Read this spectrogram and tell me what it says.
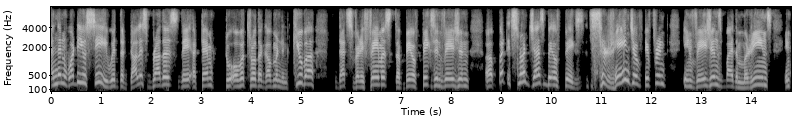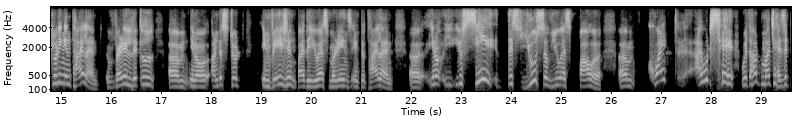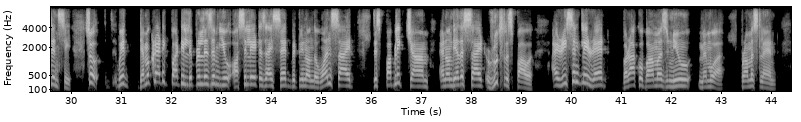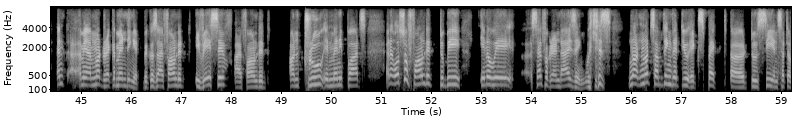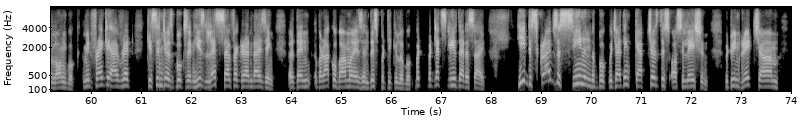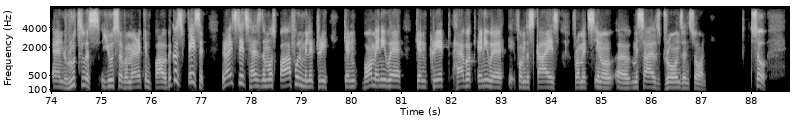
And then what do you see with the Dulles brothers? They attempt to overthrow the government in Cuba. That's very famous, the Bay of Pigs invasion. Uh, but it's not just Bay of Pigs, it's a range of different invasions by the Marines, including in Thailand. Very little, um, you know, understood invasion by the US Marines into Thailand. Uh, you know, you see this use of US power um, quite, I would say, without much hesitancy. So, with Democratic Party liberalism, you oscillate, as I said, between on the one side, this public charm, and on the other side, ruthless power. I recently read Barack Obama's new memoir, Promised Land. And I mean, I'm not recommending it because I found it evasive. I found it untrue in many parts. And I also found it to be, in a way, self aggrandizing, which is not not something that you expect uh, to see in such a long book. I mean, frankly, I've read Kissinger's books, and he's less self-aggrandizing uh, than Barack Obama is in this particular book. But but let's leave that aside he describes a scene in the book which I think captures this oscillation between great charm and ruthless use of American power. Because face it, United States has the most powerful military, can bomb anywhere, can create havoc anywhere eh, from the skies, from its you know uh, missiles, drones, and so on. So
